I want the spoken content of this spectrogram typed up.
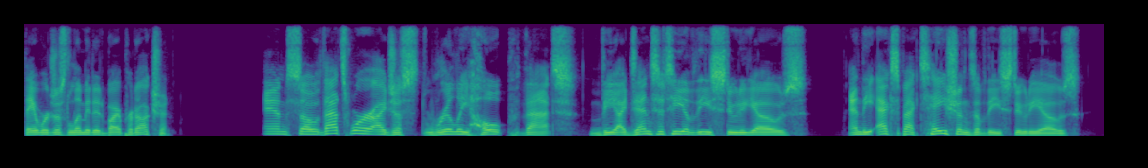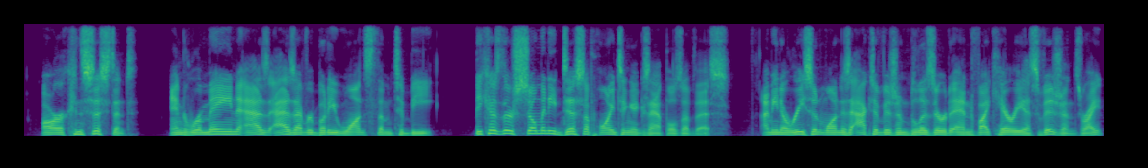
They were just limited by production. And so that's where I just really hope that the identity of these studios and the expectations of these studios are consistent and remain as as everybody wants them to be. Because there's so many disappointing examples of this. I mean, a recent one is Activision Blizzard and Vicarious Visions, right?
